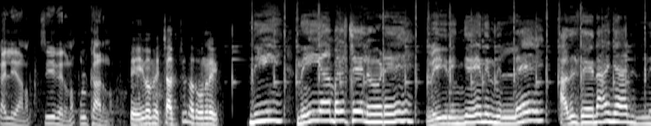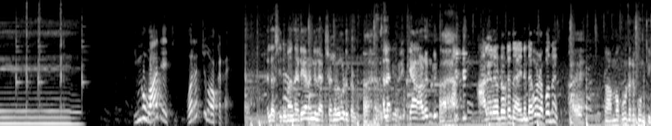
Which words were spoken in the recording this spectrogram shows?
കല്യാണം സ്വീകരണം ഉദ്ഘാടനം. നീ നെയ്യാമ്പൽച്ചേലോടെ വിരിഞ്ഞേ നിന്നില്ലേ? അതിൽ ഞാനില്ലേ? ഇങ്ങ് വാ ചേച്ചി ഉരച്ചു നോക്കട്ടെ. അല്ല സിനിമ നടിയാണെങ്കിൽ ലക്ഷങ്ങൾ കൊടുക്കണം. അല്ല വിളിക്കാൻ ആളുണ്ട്. ആളുകൾ കണ്ടോട്ടെ അതിനെന്താ കുഴപ്പമെന്ന്? നമ്മക്കൊണ്ടൊരു കുണ്ടി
